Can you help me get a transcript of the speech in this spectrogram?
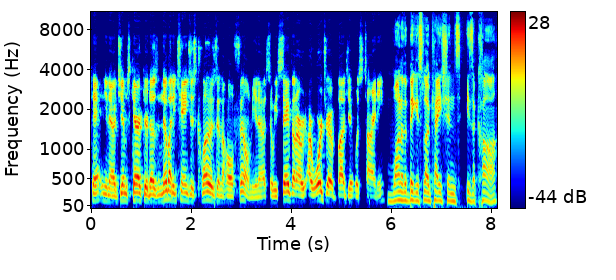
you know, Jim's character doesn't. Nobody changes clothes in the whole film. You know, so we saved on our, our wardrobe budget was tiny. One of the biggest locations is a car,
